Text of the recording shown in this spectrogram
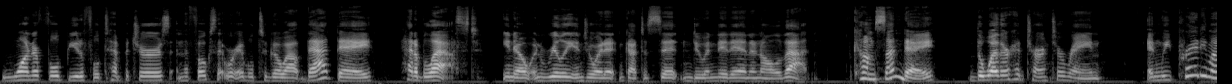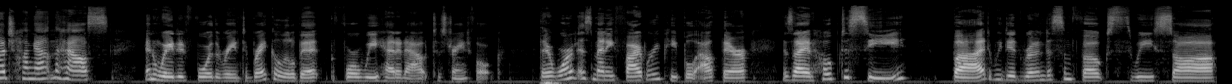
Wonderful, beautiful temperatures, and the folks that were able to go out that day had a blast, you know, and really enjoyed it and got to sit and do a knit in and all of that. Come Sunday, the weather had turned to rain, and we pretty much hung out in the house and waited for the rain to break a little bit before we headed out to Strange Folk. There weren't as many fibery people out there as I had hoped to see, but we did run into some folks. We saw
